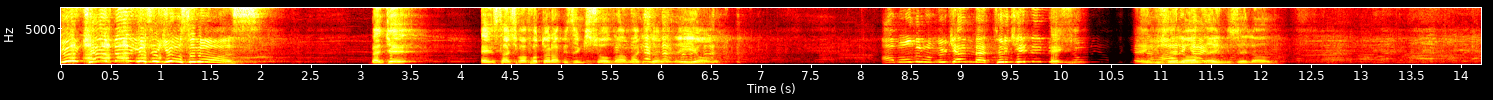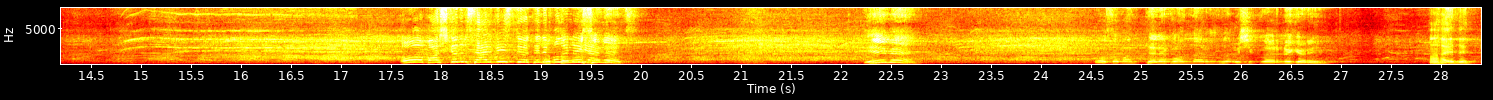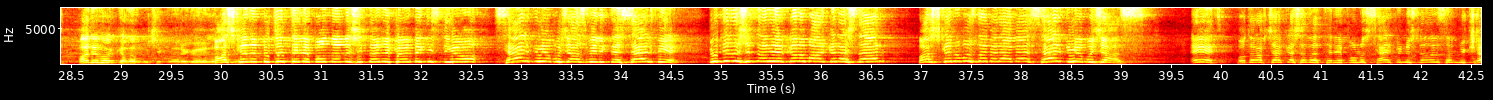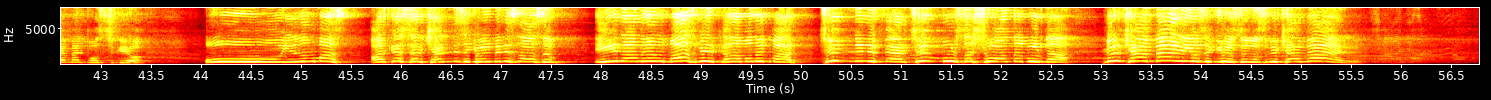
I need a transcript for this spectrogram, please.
Mükemmel gözüküyorsunuz. Bence en saçma fotoğraf bizimkisi oldu ama güzel oldu. iyi oldu. Abi olur mu? Mükemmel. Türkiye'nin en büyük şovunu En Yani güzeli oldu. harikaydı. En güzeli oldu. O başkanım selfie istiyor. Telefonu ne geldi? İyi mi? O zaman telefonlarınızın ışıklarını göreyim. Haydi. Hadi bakalım ışıkları görelim. Başkanım bütün telefonların ışıklarını görmek istiyor. Selfie yapacağız birlikte selfie. Bütün ışıkları yakalım arkadaşlar. Başkanımızla beraber selfie yapacağız. Evet fotoğrafçı arkadaşlar da telefonu selfie'nin üstüne alırsa mükemmel poz çıkıyor. Oo inanılmaz. Arkadaşlar kendinizi görmeniz lazım. İnanılmaz bir kalabalık var. Tüm Nilüfer, tüm Bursa şu anda burada. Mükemmel gözüküyorsunuz, mükemmel.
